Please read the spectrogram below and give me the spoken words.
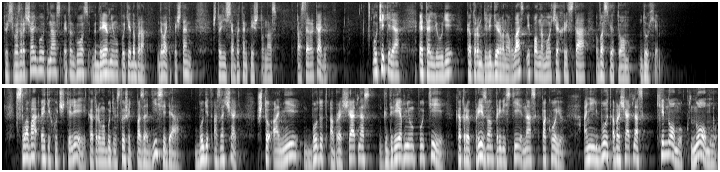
То есть возвращать будет нас этот голос к древнему пути добра. Давайте почитаем, что здесь об этом пишет у нас пастор Аркадий. Учителя – это люди, которым делегирована власть и полномочия Христа во Святом Духе. Слова этих учителей, которые мы будем слышать позади себя, будет означать, что они будут обращать нас к древнему пути, который призван привести нас к покою. Они не будут обращать нас к иному, к новому,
